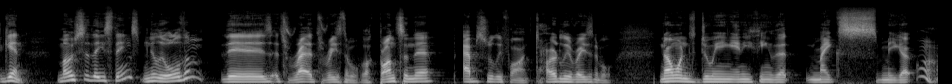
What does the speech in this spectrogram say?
Again, most of these things, nearly all of them, there's it's it's reasonable. Like Brunson there, absolutely fine, totally reasonable. No one's doing anything that makes me go, oh,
